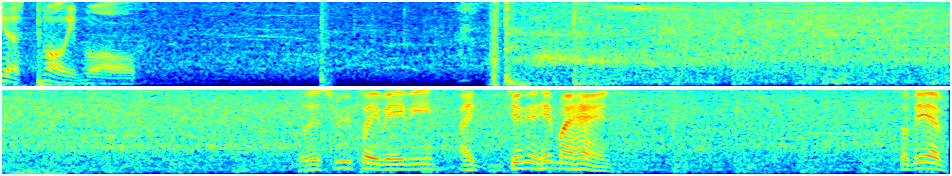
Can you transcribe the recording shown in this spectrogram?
Just volleyball. Well, this replay, baby. I didn't hit my hand. So they have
